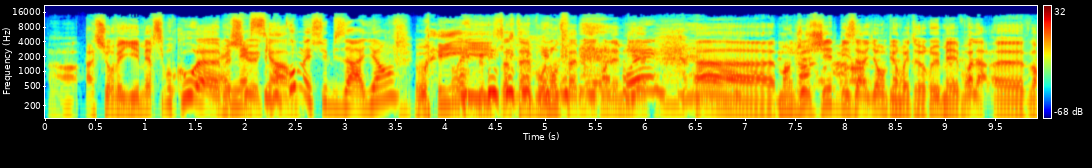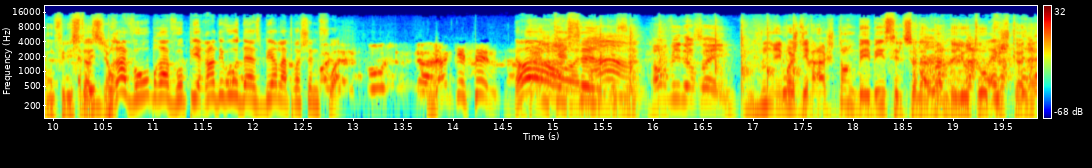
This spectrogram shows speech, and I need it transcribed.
Ah, à surveiller. Merci beaucoup, euh, ben, monsieur merci Carl. beaucoup, Monsieur Bisaillon. Oui, ça, c'est un beau nom de famille qu'on aime bien. Ah, manque juste Gilles Bisaillon, puis on va être heureux. Mais voilà, euh, bon, Ben, félicitations. bravo, bravo. Puis rendez-vous au Das Beer la prochaine fois. Dankeschön. Oh, Dankeschön. Au Wiedersehen. Mhm, Et moi, je dirais Hashtag Baby, c'est le seul album de YouTube que je connais.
